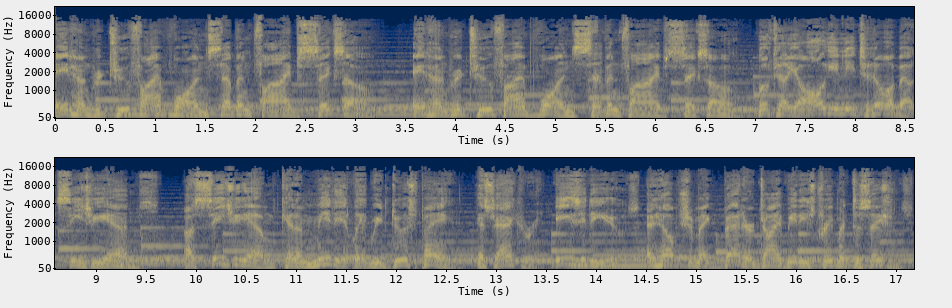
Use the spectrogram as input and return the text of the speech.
800 251 7560. 800 251 7560. We'll tell you all you need to know about CGMs. A CGM can immediately reduce pain. It's accurate, easy to use, and helps you make better diabetes treatment decisions.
